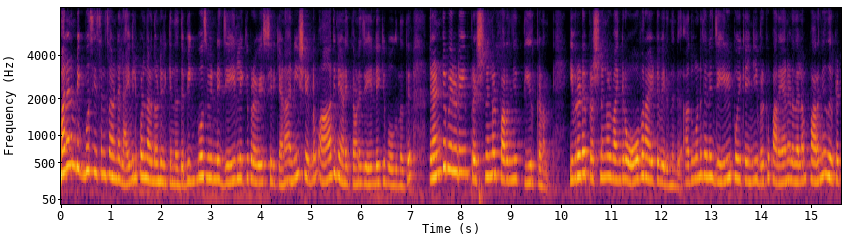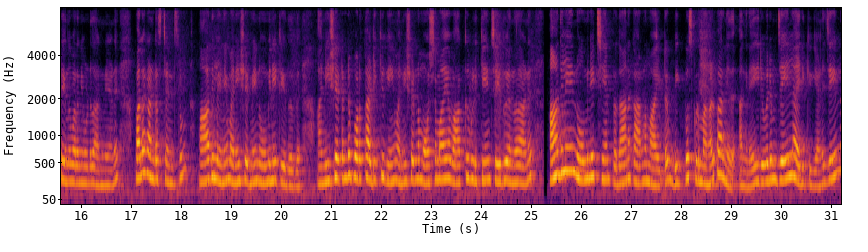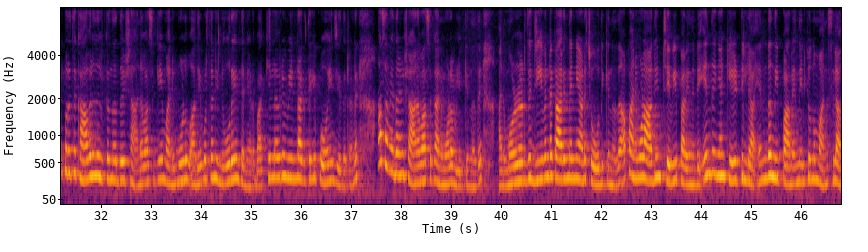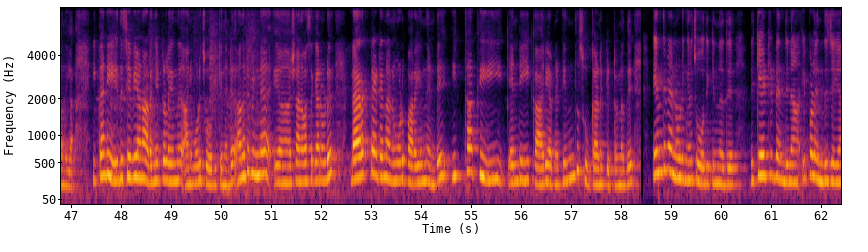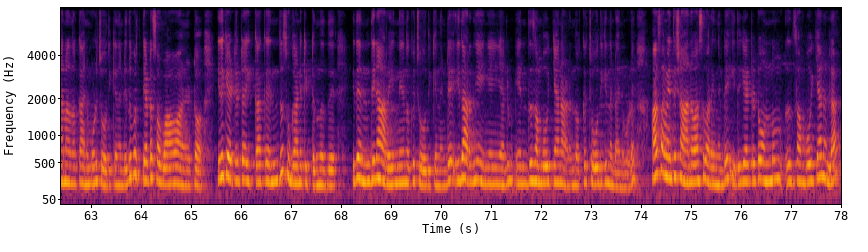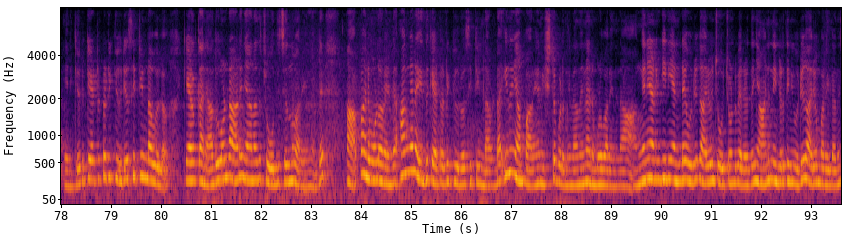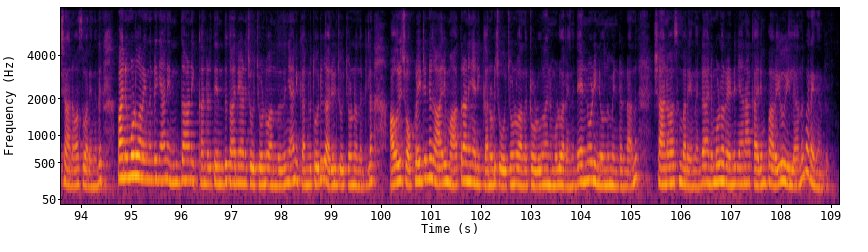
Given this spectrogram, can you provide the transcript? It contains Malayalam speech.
മലയാളം ബിഗ് ബോസ് സീസൺ സെവന്റെ ലൈവിൽ ഇപ്പോൾ നടന്നുകൊണ്ടിരിക്കുന്നത് ബിഗ് ബോസ് വീടിന്റെ ജയിലിലേക്ക് പ്രവേശിച്ചിരിക്കുകയാണ്. അനീഷ് ഏട്ടനും ആദിലയാണ് ഇത്തവണ ജയിലിലേക്ക് പോകുന്നത്. രണ്ടുപേരുടെയും പ്രശ്നങ്ങൾ പറഞ്ഞ് തീർക്കണം. ഇവരുടെ പ്രശ്നങ്ങൾ ഭയങ്കര ഓവറായിട്ട് വരുന്നുണ്ട്. അതുകൊണ്ട് തന്നെ ജയിലിൽ പോയി കഴിഞ്ഞ് ഇവർക്ക് പറയാനുള്ളതെല്ലാം പറഞ്ഞു തീർക്കട്ടെ എന്ന് പറഞ്ഞുകൊണ്ട് തന്നെയാണ് പല കണ്ടസ്റ്റൻസും ആദിലിനെയും അനീഷ് ഏട്ടനെയും നോമിനേറ്റ് ചെയ്തത്. അനീഷ് ഏട്ടന്റെ പുറത്ത് അടിക്കുകയും അനീഷ് ചേട്ടന് മോശമായ വാക്ക് വിളിക്കുകയും ചെയ്തു എന്നതാണ് ആദിലയെ നോമിനേറ്റ് ചെയ്യാൻ പ്രധാന കാരണമായിട്ട് ബിഗ് ബോസ് കുടുംബങ്ങൾ പറഞ്ഞത്. അങ്ങനെ ഇരുവരും ജയിലിലായിരിക്കുകയാണ്. ജയിലിന് പുറത്ത് കാവൽ നിൽക്കുന്നത് ഷാനവാസികയും അനുമോളും അതേപോലെ തന്നെ നൂറയും തന്നെയാണ്. ബാക്കി എല്ലാവരും വീടിന്റെ അകത്തേക്ക് പോവുകയും ചെയ്തിട്ടുണ്ട്. ആ സമയത്താണ് ഷാനവാസിക അനുമോളെ വിളിക്കുന്നത്. അനുമോളുടെ അടുത്ത് ജീവന്റെ കാര്യം തന്നെയാണ് ചോദിക്കുന്നത്. അപ്പോൾ അനുമോൾ ആദ്യം ചെവി പറയുന്നുണ്ട് എന്ത് ഞാൻ കേട്ടില്ല? എന്താ നീ പറയുന്നത്? എനിക്കൊന്നും മനസ്സിലാവുന്നില്ല. ഇക്കാന്റെ ഏത് ചെവിയാണ് അടഞ്ഞിട്ടുള്ളതെന്ന് അനുമോൾ ചോദിക്കുന്നുണ്ട്. എന്നിട്ട് പിന്നെ ഷാനവാസിക്കാനോട് ഡയറക്റ്റായിട്ട് തന്നെ അനുമോൾ പറയുന്നുണ്ട് ഇക്കാക്ക് ഈ എന്റെ ഈ കാര്യം അറിഞ്ഞിട്ട് എന്ത് സുഖമാണ് കിട്ടണത്? എന്തിനാ എന്നോട് ഇങ്ങനെ ചോദിക്കുന്നത്? കേട്ടിട്ട് എന്തിനാ? ഇപ്പോൾ എന്ത് ചെയ്യാനാന്നൊക്കെ അനുമോൾ ചോദിക്കുന്നുണ്ട്. ഇത് വൃത്തിയായിട്ട സ്വഭാവമാണ് കേട്ടോ. ഇത് കേട്ടിട്ട് ഇക്കാക്ക് എന്ത് സുഖമാണ് കിട്ടുന്നത്? ഇത് എന്തിനാ അറിയുന്നതെന്നൊക്കെ ചോദിക്കുന്നുണ്ട്. ഇത് അറിഞ്ഞു കഴിഞ്ഞ് കഴിഞ്ഞാലും എന്ത് സംഭവിക്കാനാണെന്നൊക്കെ ചോദിക്കുന്നുണ്ട് അനുമോൾ ആ സമയത്ത് ഷാനവാസ് പറയുന്നുണ്ട് ഇത് കേട്ടിട്ട് ഒന്നും സംഭവിക്കാനല്ല. എനിക്കൊരു കേട്ടിട്ടൊരു ക്യൂരിയോസിറ്റി ഉണ്ടാവുമല്ലോ കേൾക്കാൻ. അതുകൊണ്ടാണ് ഞാനത് ചോദിച്ചതെന്ന് പറയുന്നുണ്ട്. ആ അപ്പോൾ അനുമോൾ പറയുന്നുണ്ട് അങ്ങനെ ഇത് കേട്ടിട്ട് ക്യൂരിയോസിറ്റി ഉണ്ടാവണ്ട ഇത് ഞാൻ പറയാൻ ഇഷ്ടപ്പെടുന്നില്ല. എന്ന് തന്നെ അനുമോൾ പറയുന്നുണ്ട്. ആ അങ്ങനെയാണെങ്കിൽ ഇനി എന്റെ ഒരു കാര്യവും ചോദിച്ചുകൊണ്ട് വരരുത്. ഞാനും നിന്റെ അടുത്ത് ഇനി ഒരു കാര്യവും പറയില്ല എന്ന് ഷാനവാസ് പറയുന്നുണ്ട്. അപ്പോൾ അനുമോൾ പറയുന്നുണ്ട് ഞാൻ എന്താണ് ഇക്കാന്റെ അടുത്ത് എന്ത് കാര്യമാണ് ചോദിച്ചുകൊണ്ട് വന്നത്? ഞാൻ ഇക്കാന്റെ അടുത്ത് ഒരു കാര്യവും ചോദിച്ചുകൊണ്ട് വന്നിട്ടില്ല. ആ ഒരു ചോക്ലേറ്റിന്റെ കാര്യം മാത്രമാണ് ഞാൻ ഇക്കാനോട് ചോദിച്ചുകൊണ്ട് വന്നിട്ടുള്ളൂ എന്ന് അനുമോൾ പറയുന്നുണ്ട്. എന്നോട് ഇനി ഒന്നും മിണ്ടണ്ടാന്ന് ഷാനവാസും പറയുന്നുണ്ട്. അനുമോൾ പറയുന്നുണ്ട് ഞാൻ ആ കാര്യം പറയുകയില്ല എന്ന് പറയുന്നുണ്ട്.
